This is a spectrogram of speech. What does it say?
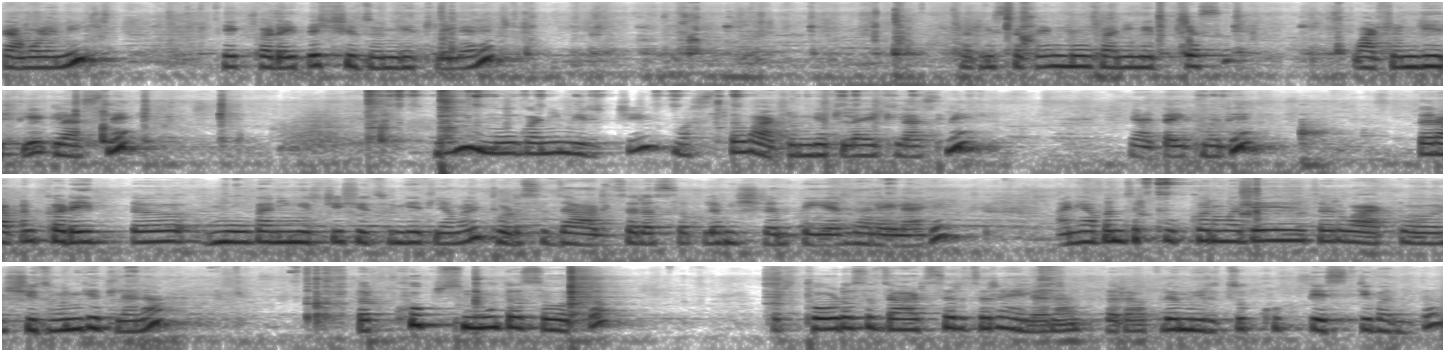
त्यामुळे मी हे कढईतच शिजवून घेतलेले आहे. तर मी सगळे मूग आणि मिरची असं वाटून घेते ग्लासने. मी मूग आणि मिरची मस्त वाटून घेतला आहे ग्लासने या टाईपमध्ये. तर आपण कढईत मूग आणि मिरची शिजवून घेतल्यामुळे थोडंसं जाडसर असं आपलं मिश्रण तयार झालेलं आहे. आणि आपण जर कुकरमध्ये जर वाट शिजवून घेतलं ना तर खूप स्मूथ असं होतं. तर थोडंसं जाडसर जर राहिलं ना तर आपलं मिरचू खूप टेस्टी बनतं.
